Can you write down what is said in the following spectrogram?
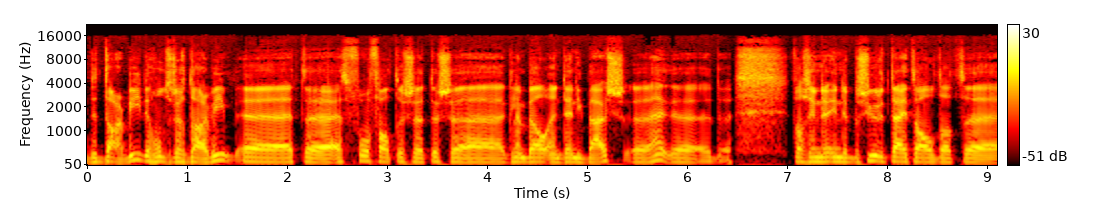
de derby, de Hondsrug derby. Eh, het, eh, het voorval tussen, tussen Glenn Bell en Danny Buis. Hè, de, de- het was in de, in de blessuretijd al dat, eh,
